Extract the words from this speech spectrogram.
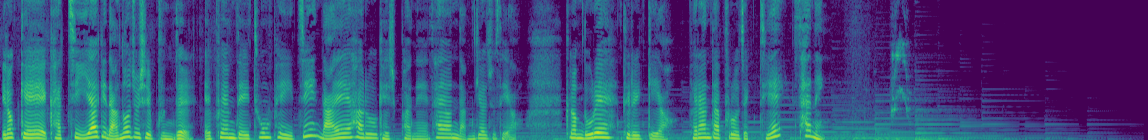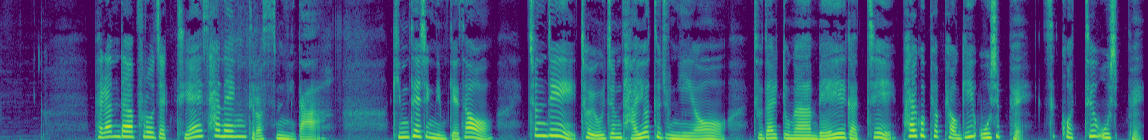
이렇게 같이 이야기 나눠주실 분들, FM데이트 홈페이지 나의 하루 게시판에 사연 남겨주세요. 그럼 노래 들을게요. 베란다 프로젝트의 산행. 베란다 프로젝트의 산행 들었습니다. 김태식님께서 춘디, 저 요즘 다이어트 중이에요. 두 달 동안 매일같이 팔굽혀펴기 50회, 스쿼트 50회,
